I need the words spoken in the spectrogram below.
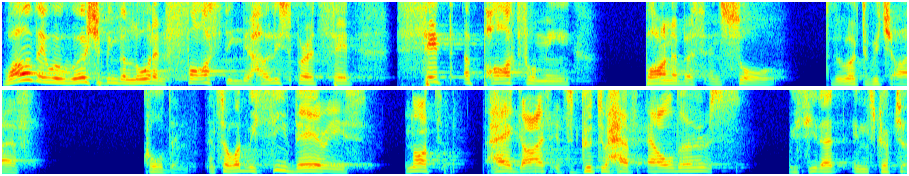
While they were worshiping the Lord and fasting, the Holy Spirit said, Set apart for me Barnabas and Saul to the work to which I have called them. And so what we see there is not Hey, guys, it's good to have elders. We see that in scripture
